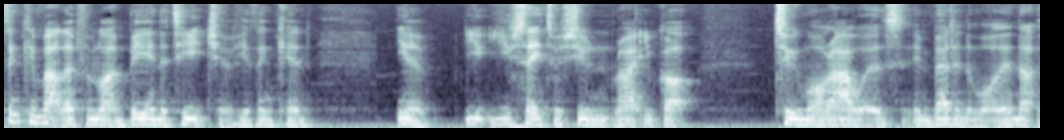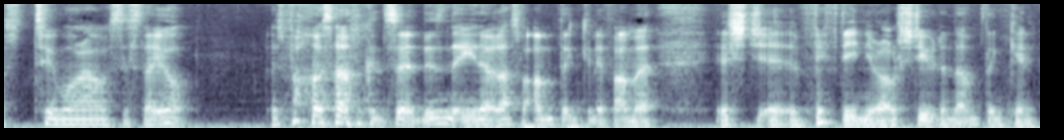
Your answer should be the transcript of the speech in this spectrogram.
thinking back there from like being a teacher, if you're thinking, you know, you, you say to a student, right, you've got two more hours in bed in the morning, that's two more hours to stay up. As far as I'm concerned, isn't it? You know, that's what I'm thinking. If I'm a, a 15 year old student, I'm thinking,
